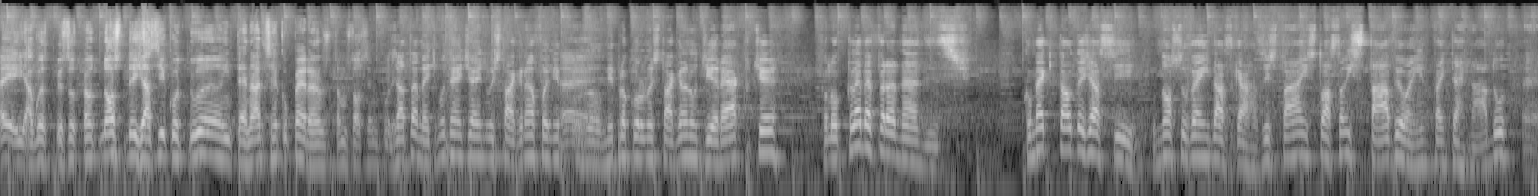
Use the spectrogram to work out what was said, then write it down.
É, e algumas pessoas perguntam, nosso Dejaci continua internado e se recuperando, estamos torcendo por ele. Exatamente, muita gente aí no Instagram foi me, É. me procurou no Instagram, no direct, falou Kleber Fernandes, como é que tá o Dejaci? O nosso velho das garras está em situação estável ainda, está internado. É.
